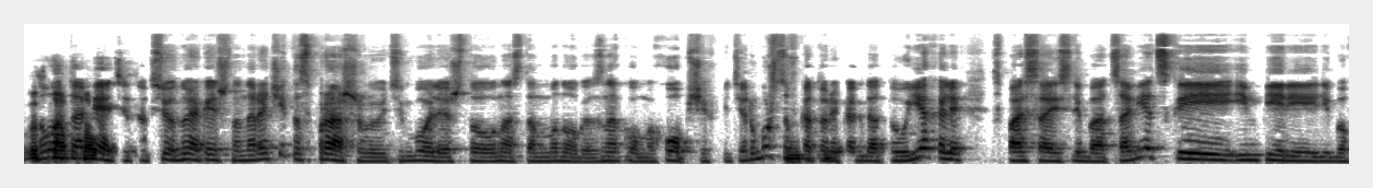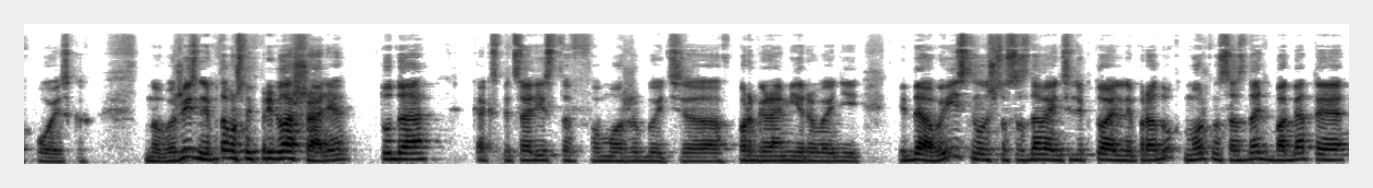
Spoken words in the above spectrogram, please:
Ну вот опять это все, ну я, конечно, нарочито спрашиваю, тем более, что у нас там много знакомых общих петербуржцев, которые когда-то уехали, спасаясь либо от Советской империи, либо в поисках новой жизни, потому что их приглашали туда, как специалистов, может быть, э, в программировании. И да, выяснилось, что создавая интеллектуальный продукт, можно создать богатое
